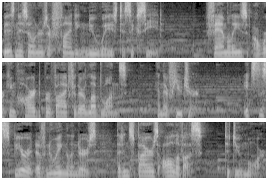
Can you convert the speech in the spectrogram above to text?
business owners are finding new ways to succeed. Families are working hard to provide for their loved ones and their future. It's the spirit of New Englanders that inspires all of us to do more.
